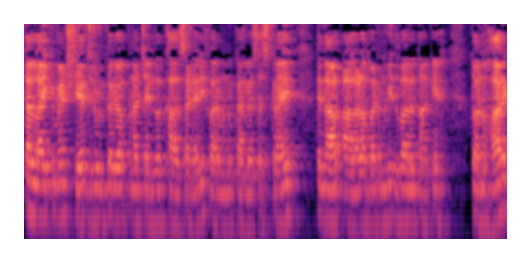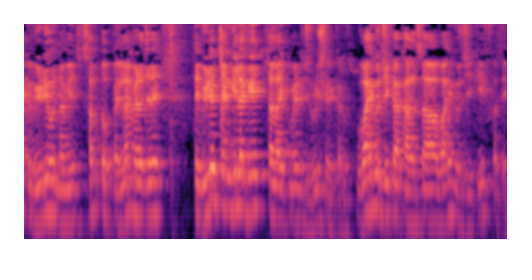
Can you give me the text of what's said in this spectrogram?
ਤਾਂ ਲਾਈਕ, ਕਮੈਂਟ, ਸ਼ੇਅਰ ਜ਼ਰੂਰ ਕਰਿਓ। ਆਪਣਾ ਚੈਨਲ ਖਾਲਸਾ ਡੈਰੀ ਫਾਰਮ ਨੂੰ ਕਰ ਲਿਓ ਸਬਸਕ੍ਰਾਈਬ ਤੇ ਨਾਲ ਆਲ ਵਾਲਾ ਬਟਨ ਵੀ ਦਬਾ ਲਿਓ ਤਾਂ ਕਿ ਤੁਹਾਨੂੰ ਹਰ ਇੱਕ ਵੀਡੀਓ ਨਵੀਂ ਸਭ ਤੋਂ ਪਹਿਲਾਂ ਮਿਲ ਜਾਵੇ। ਤੇ ਵੀਡੀਓ ਚੰਗੀ ਲੱਗੇ ਤਾਂ ਲਾਈਕ, ਕਮੈਂਟ ਜ਼ਰੂਰ ਸ਼ੇਅਰ ਕਰੋ ਵਾਹਿਗੁਰੂ ਜੀ ਕਾ ਖਾਲਸਾ, ਵਾਹਿਗੁਰੂ ਜੀ ਕੀ ਫਤਿਹ।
